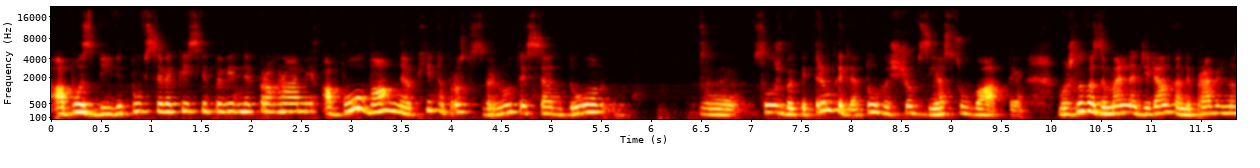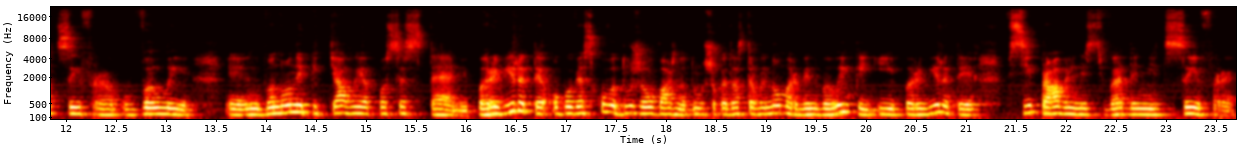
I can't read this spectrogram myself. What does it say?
або збій відбувся в якійсь відповідній програмі, або вам необхідно просто звернутися до служби підтримки для того, щоб з'ясувати. Можливо, земельна ділянка неправильно цифри ввели, е, воно не підтягує по системі. Перевірити обов'язково дуже уважно, тому що кадастровий номер він великий, і перевірити всі правильність введені цифри.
